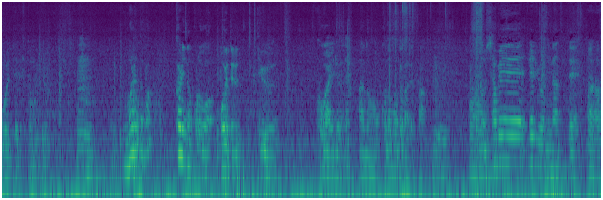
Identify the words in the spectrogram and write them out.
覚えてる人もいる。ようん生まれたばっかりの頃を覚えてるっていう子がいるよね。あの子供とかでさ。その喋れるようになってはいはい。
